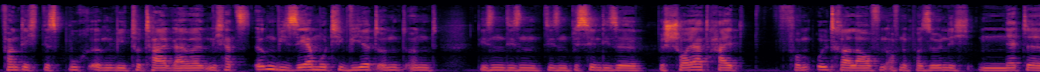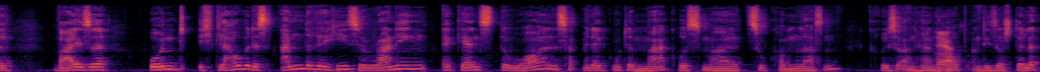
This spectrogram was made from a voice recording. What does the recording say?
fand ich das Buch irgendwie total geil, weil mich hat es irgendwie sehr motiviert und, und diesen, diesen, diesen bisschen diese Bescheuertheit vom Ultralaufen auf eine persönlich nette Weise. Und ich glaube, das andere hieß Running Against the Wall. Das hat mir der gute Markus mal zukommen lassen. Grüße an Herrn Ja. Raub an dieser Stelle.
